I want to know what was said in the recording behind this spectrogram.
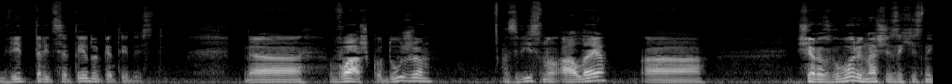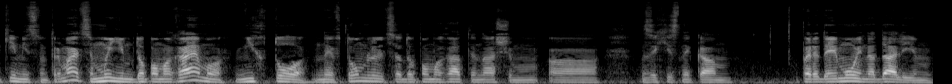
Від 30 до 50. Е, важко дуже, звісно, але е, ще раз говорю, наші захисники міцно тримаються. Ми їм допомагаємо. Ніхто не втомлюється допомагати нашим е, захисникам. Передаємо і надалі їм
